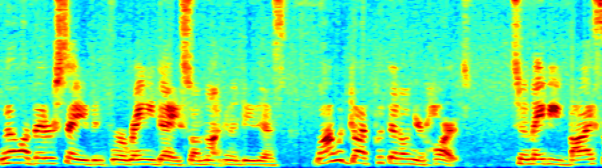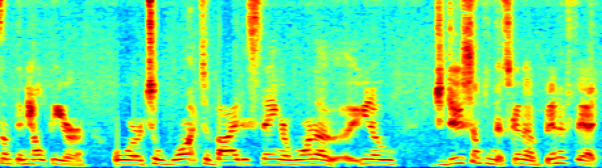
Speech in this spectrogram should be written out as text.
Well, I better save and for a rainy day, so I'm not going to do this. Why would God put that on your heart to maybe buy something healthier or to want to buy this thing or want to, you know, to do something that's going to benefit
